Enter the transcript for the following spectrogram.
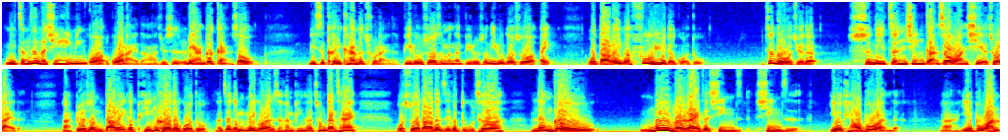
你真正的新移民过过来的哈，就是两个感受。你是可以看得出来的，比如说什么呢？比如说你如果说，哎，我到了一个富裕的国度，这个我觉得是你真心感受完写出来的，啊，比如说你到了一个平和的国度，那这个美国人是很平和。从刚才我说到的这个堵车，能够那么赖着心性子，有条不紊的，啊，也不忘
